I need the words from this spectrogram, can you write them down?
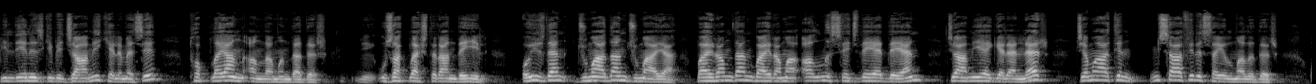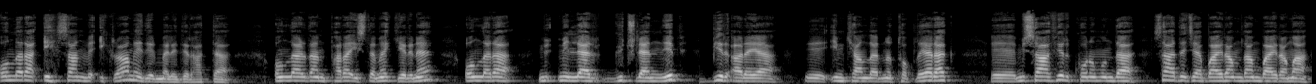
Bildiğiniz gibi cami kelimesi toplayan anlamındadır. Uzaklaştıran değil, o yüzden cumadan cumaya, bayramdan bayrama alnı secdeye değen camiye gelenler cemaatin misafiri sayılmalıdır. Onlara ihsan ve ikram edilmelidir hatta. Onlardan para istemek yerine onlara müminler güçlenip bir araya e, imkanlarını toplayarak e, misafir konumunda sadece bayramdan bayrama,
